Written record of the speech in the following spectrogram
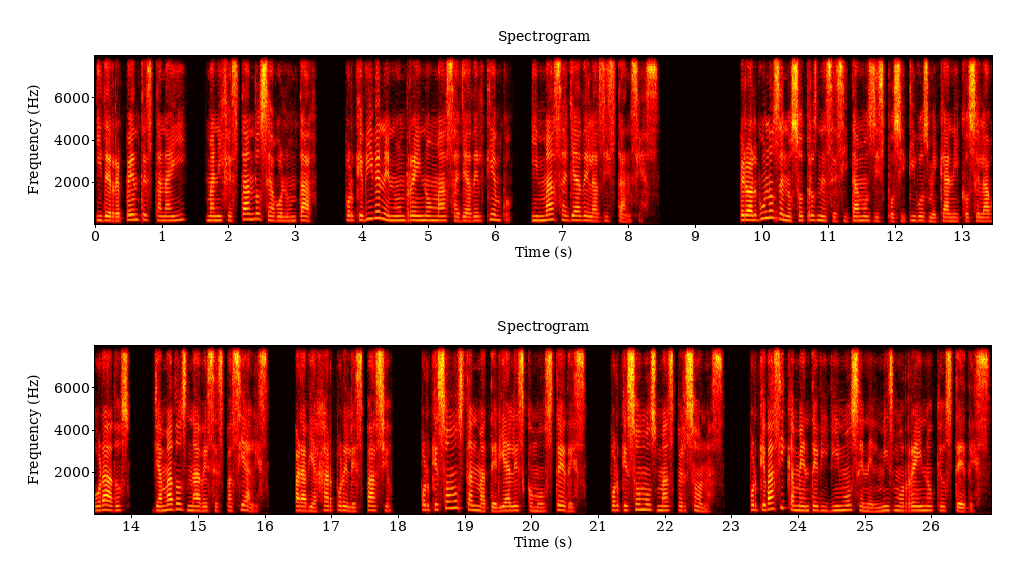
y de repente están ahí, manifestándose a voluntad, porque viven en un reino más allá del tiempo, y más allá de las distancias. Pero algunos de nosotros necesitamos dispositivos mecánicos elaborados, llamados naves espaciales, para viajar por el espacio, porque somos tan materiales como ustedes, porque somos más personas, porque básicamente vivimos en el mismo reino que ustedes.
